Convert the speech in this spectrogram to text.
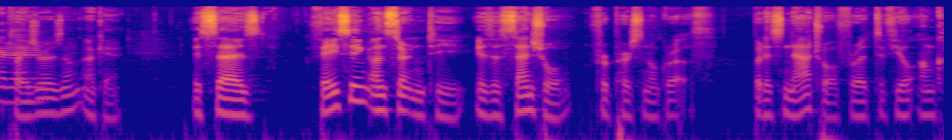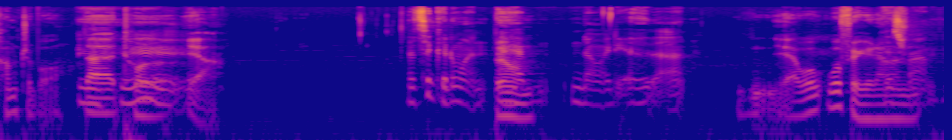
And then, plagiarism. Okay, it says, "Facing uncertainty is essential for personal growth." But it's natural for it to feel uncomfortable. That totally, yeah, that's a good one. Boom. I have no idea who that yeah. We'll we'll figure it out. from.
